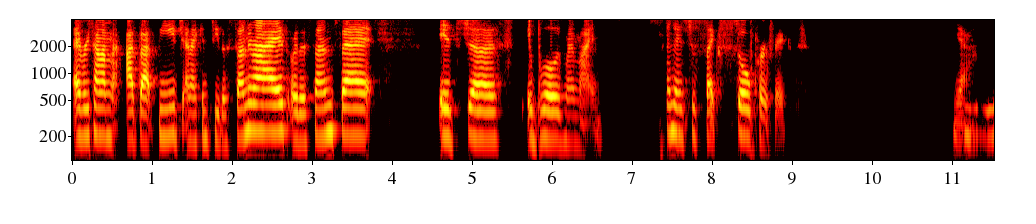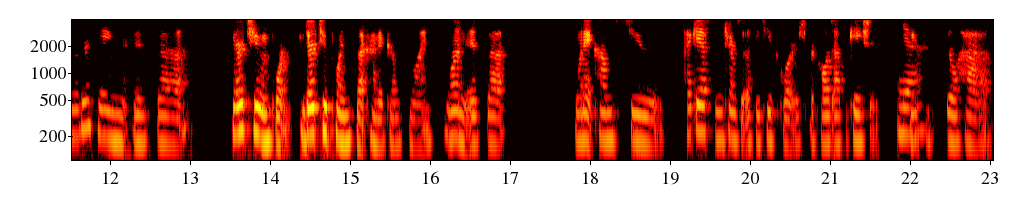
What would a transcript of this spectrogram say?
Every time i'm at that beach and i can see the sunrise or the sunset it's just it blows my mind. And it's just like so perfect. Yeah. Another thing is that there are two important there are two points that kind of come to mind. One is that when it comes to I guess in terms of SAT scores or college applications, yeah. you can still have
